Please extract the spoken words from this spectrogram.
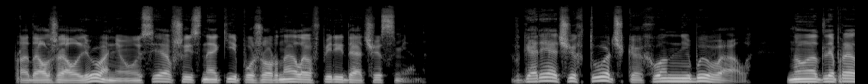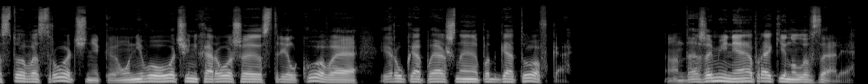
— продолжал Леня, усевшись на кипу журналов передачи смен. «В горячих точках он не бывал, но для простого срочника у него очень хорошая стрелковая и рукопашная подготовка». «Он даже меня опрокинул в зале»,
